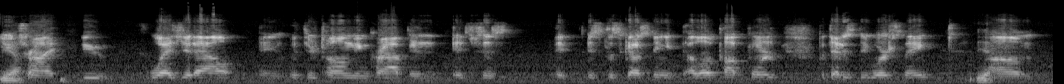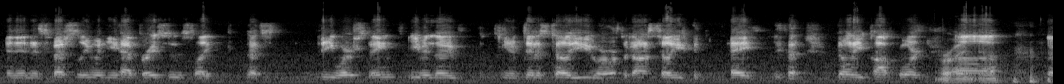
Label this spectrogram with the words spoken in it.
you Yeah. try to wedge it out and with your tongue and crap and it's just it, it's disgusting i love popcorn but that is the worst thing Yeah. um, and then especially when you have braces like that's the worst thing even though you know dentists tell you or orthodontists tell you hey don't eat popcorn Right. uh, so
